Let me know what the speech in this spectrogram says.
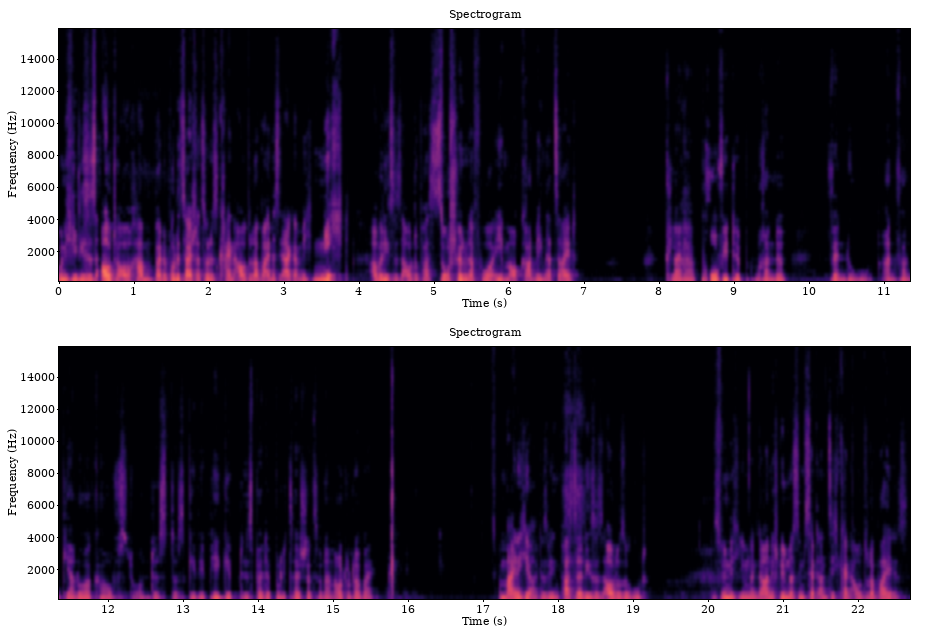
Und ich will dieses Auto auch haben. Bei der Polizeistation ist kein Auto dabei, das ärgert mich nicht. Aber dieses Auto passt so schön Ähm. davor, eben auch gerade wegen der Zeit. Kleiner Profi-Tipp am Rande. Wenn du Anfang Januar kaufst und es das GWP gibt, ist bei der Polizeistation ein Auto dabei. Meine ich ja, deswegen passt ja dieses Auto so gut. Das finde ich eben dann gar nicht schlimm, dass im Set an sich kein Auto dabei ist.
